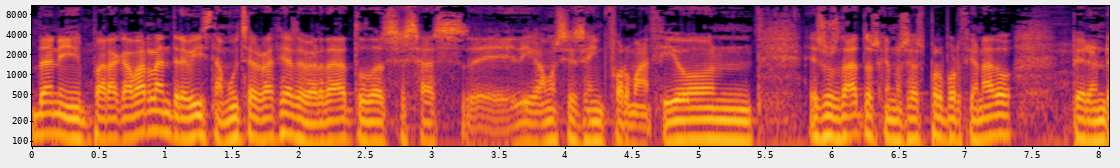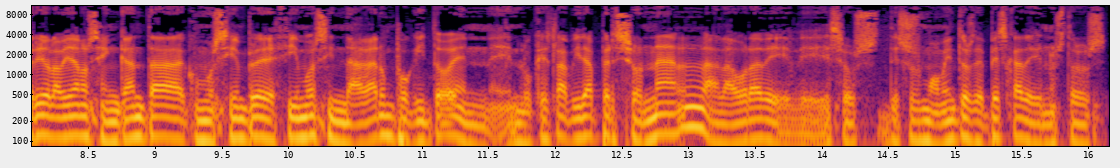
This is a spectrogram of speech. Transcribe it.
Dani, para acabar la entrevista, muchas gracias de verdad todas esas, eh, digamos, esa información, esos datos que nos has proporcionado, pero en Río la Vida nos encanta, como siempre decimos, indagar un poquito en, en lo que es la vida personal a la hora de, de esos, de esos momentos de pesca de nuestros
